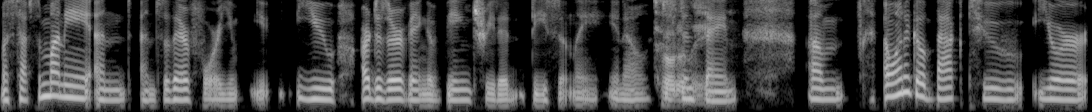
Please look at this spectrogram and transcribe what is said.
must have some money and and so therefore you you, you are deserving of being treated decently you know totally. just insane um, I want to go back to your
